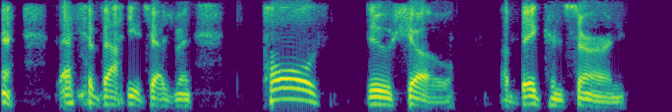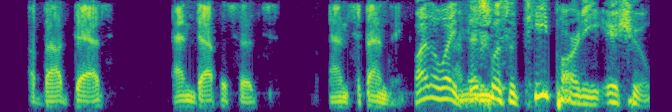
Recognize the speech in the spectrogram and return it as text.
that's a value judgment. Polls do show a big concern about debt and deficits and spending. By the way, I this mean- was a Tea Party issue.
